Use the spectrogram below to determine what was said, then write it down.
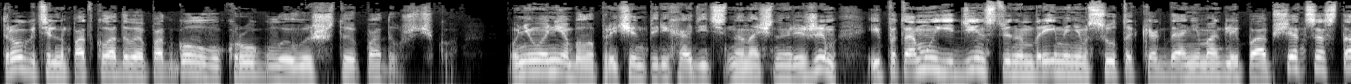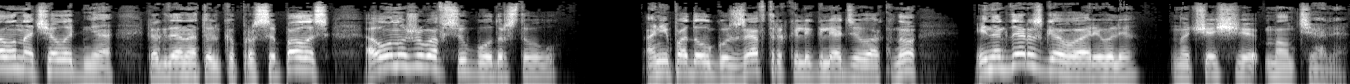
трогательно подкладывая под голову круглую вышитую подушечку. У него не было причин переходить на ночной режим, и потому единственным временем суток, когда они могли пообщаться, стало начало дня, когда она только просыпалась, а он уже вовсю бодрствовал. Они подолгу завтракали, глядя в окно, иногда разговаривали, но чаще молчали.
